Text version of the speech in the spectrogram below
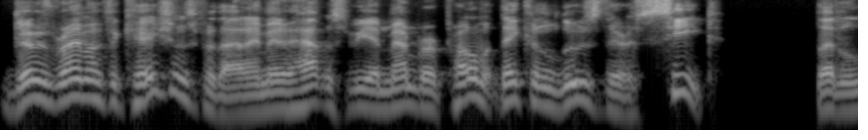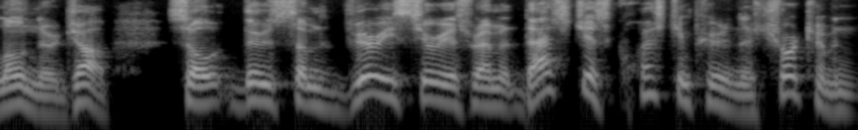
there's ramifications for that. I mean, it happens to be a member of parliament, they can lose their seat let alone their job. So there's some very serious remnant. That's just question period in the short term. And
